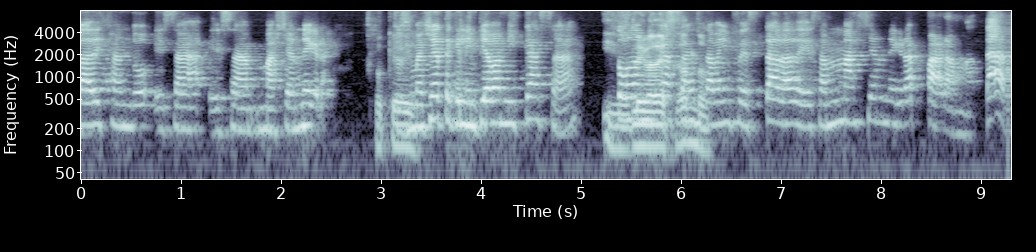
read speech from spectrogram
va dejando esa, esa magia negra. Ok. Entonces, imagínate que limpiaba mi casa, Y toda mi casa estaba infestada de esa magia negra para matar.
